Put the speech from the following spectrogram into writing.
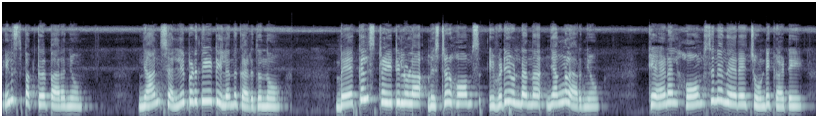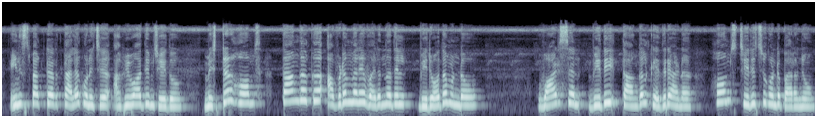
ഇൻസ്പെക്ടർ പറഞ്ഞു. ഞാൻ ശല്യപ്പെടുത്തിയിട്ടില്ലെന്ന് കരുതുന്നു. ബേക്കൽ സ്ട്രീറ്റിലുള്ള മിസ്റ്റർ ഹോംസ് ഇവിടെയുണ്ടെന്ന് ഞങ്ങൾ അറിഞ്ഞു. കേണൽ ഹോംസിന് നേരെ ചൂണ്ടിക്കാട്ടി ഇൻസ്പെക്ടർ തലകുനിച്ച് അഭിവാദ്യം ചെയ്തു മിസ്റ്റർ ഹോംസ് താങ്കൾക്ക് അവിടം വരെ വരുന്നതിൽ വിരോധമുണ്ടോ? വാട്സൺ വിധി താങ്കൾക്കെതിരാണ് ഹോംസ് ചിരിച്ചുകൊണ്ട് പറഞ്ഞു.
